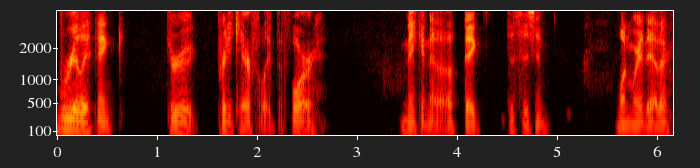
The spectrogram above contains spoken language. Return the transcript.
really think through it pretty carefully before making a big decision one way or the other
